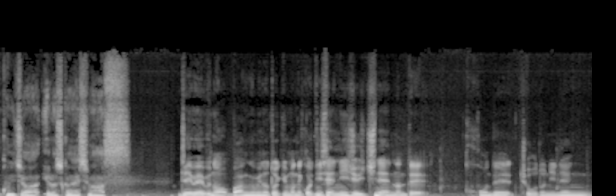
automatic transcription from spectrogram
こんにちは。よろしくお願いします。J-WAVE の番組の時もねこれ2021年なんでここでちょうど2年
